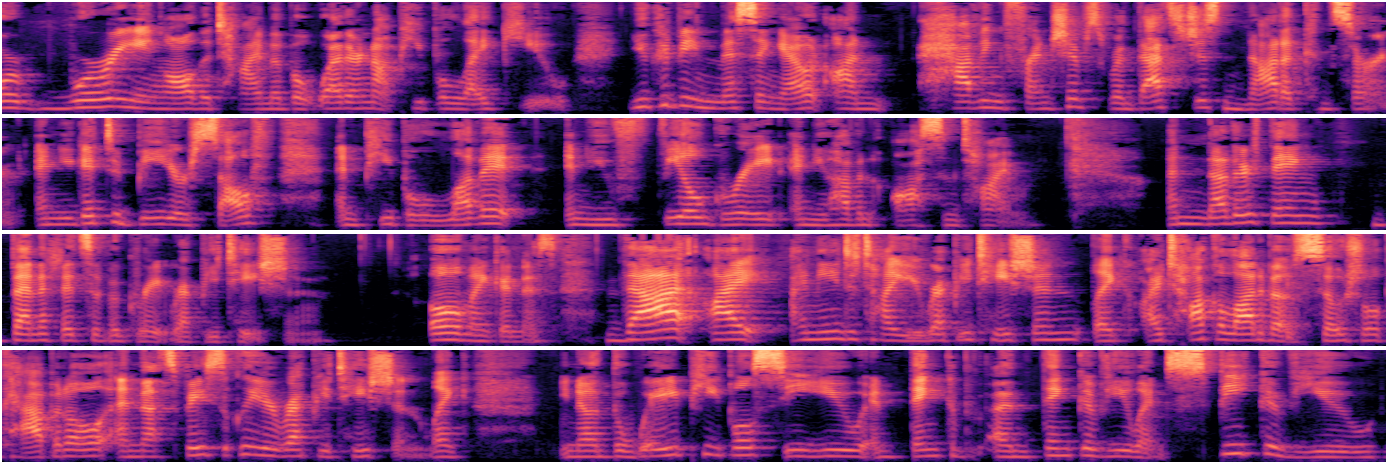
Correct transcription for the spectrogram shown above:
or worrying all the time about whether or not people like you. You could be missing out on having friendships where that's just not a concern and you get to be yourself and people love it and you feel great and you have an awesome time. Another thing, benefits of a great reputation. Oh my goodness. That I I need to tell you reputation, like I talk a lot about social capital and that's basically your reputation. Like you know the way people see you and think and think of you and speak of you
